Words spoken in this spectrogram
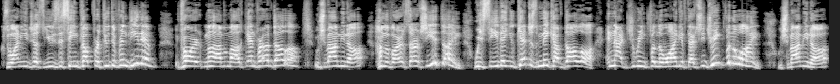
Because why don't you just use the same cup for two different dinim for lava malka and for Avdallah? Ushma mina hamavar sar time. We see that you can't just make Avdallah and not drink from the wine. You have to actually drink from the wine. Ushma mina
